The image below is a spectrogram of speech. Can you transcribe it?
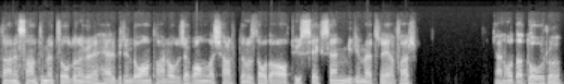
tane santimetre olduğuna göre her birinde 10 tane olacak. 10 ile çarptığımızda o da 680 milimetre yapar. Yani o da doğru.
